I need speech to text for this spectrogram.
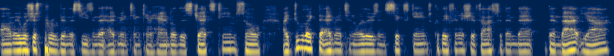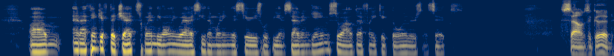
um, it was just proved in the season that Edmonton can handle this Jets team. So I do like the Edmonton Oilers in six games. Could they finish it faster than that? Than that, yeah. Um, and I think if the Jets win, the only way I see them winning this series would be in seven games. So I'll definitely take the Oilers in six. Sounds good.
